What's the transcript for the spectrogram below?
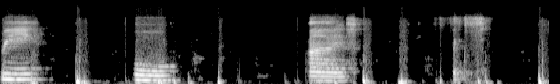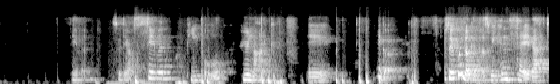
three, four, five, six, seven. So there are seven people who like their So if we look at this, we can say that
